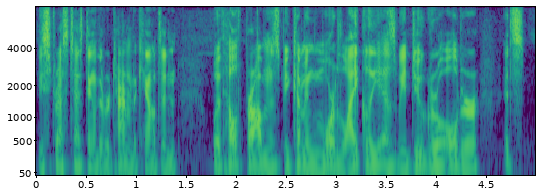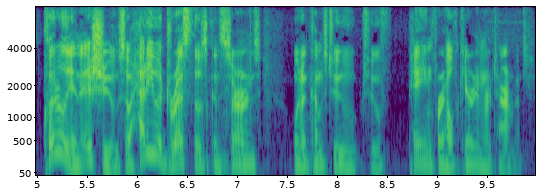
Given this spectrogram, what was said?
the stress testing of the retirement account. And with health problems becoming more likely as we do grow older, it's clearly an issue. So, how do you address those concerns when it comes to, to paying for health care in retirement?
